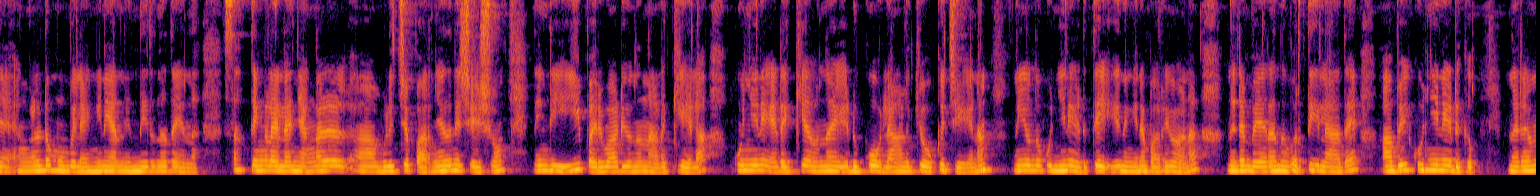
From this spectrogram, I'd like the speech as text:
ഞങ്ങളുടെ മുമ്പിൽ എങ്ങനെയാണ് നിന്നിരുന്നത് എന്ന്. സത്യങ്ങളെല്ലാം ഞങ്ങൾ വിളിച്ച് പറഞ്ഞതിന് ശേഷവും നിന്റെ ഈ പരിപാടിയൊന്നും നടക്കുകയില്ല. കുഞ്ഞിനെ ഇടയ്ക്ക് ഒന്ന് എടുക്കുകയോ ലാളിക്കുകയോ ഒക്കെ ചെയ്യണം. നീ ഒന്ന് കുഞ്ഞിനെ എടുത്തേ എന്നിങ്ങനെ പറയുവാണ്. അന്നേരം വേറെ നിവൃത്തിയില്ലാതെ അഭി കുഞ്ഞിനെ എടുക്കും. അന്നേരം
